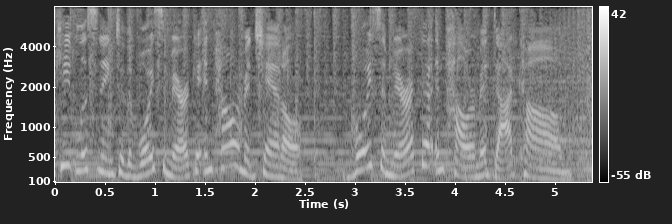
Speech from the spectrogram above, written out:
Keep listening to the Voice America Empowerment Channel. VoiceAmericaEmpowerment.com.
